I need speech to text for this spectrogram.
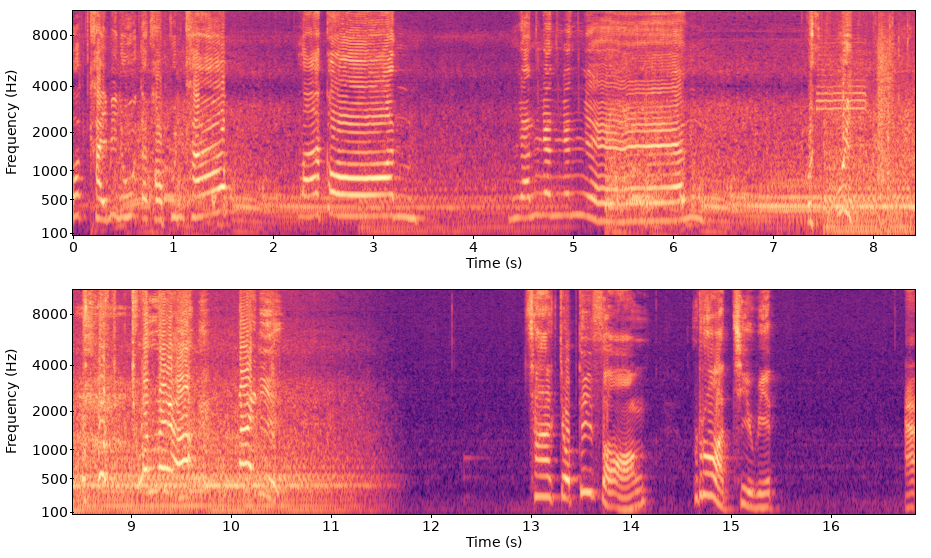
รถใครไม่รู้แต่ขอบคุณครับ ลาก่อนงั้นงั้นงั้นแงนอุ้ยอุ้ยชนเลยเหรอได้ดิฉากจบที่สอง รอดชีวิต อะ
